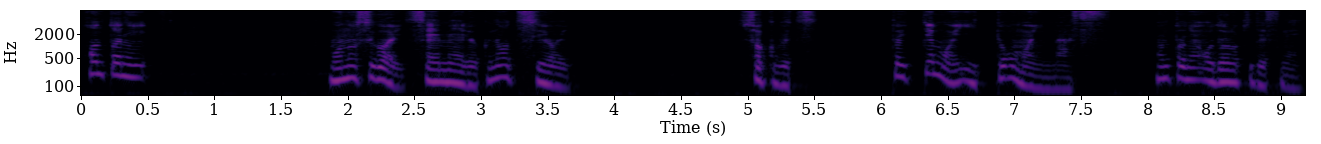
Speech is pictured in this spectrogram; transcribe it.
本当にものすごい生命力の強い植物と言ってもいいと思います。本当に驚きですね。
